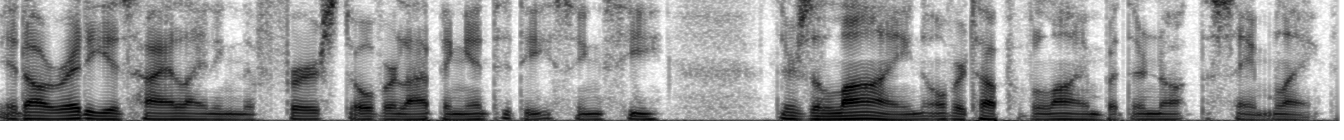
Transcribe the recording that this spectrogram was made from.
It already is highlighting the first overlapping entity, so you can see there's a line over top of a line, but they're not the same length.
